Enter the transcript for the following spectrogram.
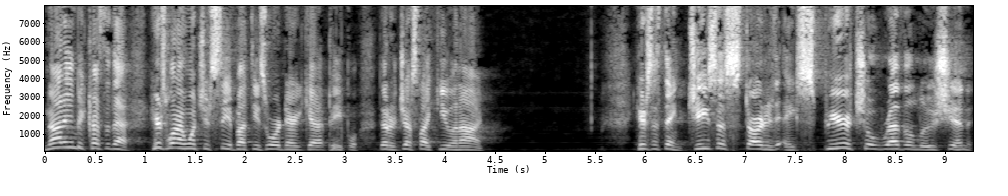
Not even because of that. Here's what I want you to see about these ordinary people that are just like you and I. Here's the thing. Jesus started a spiritual revolution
